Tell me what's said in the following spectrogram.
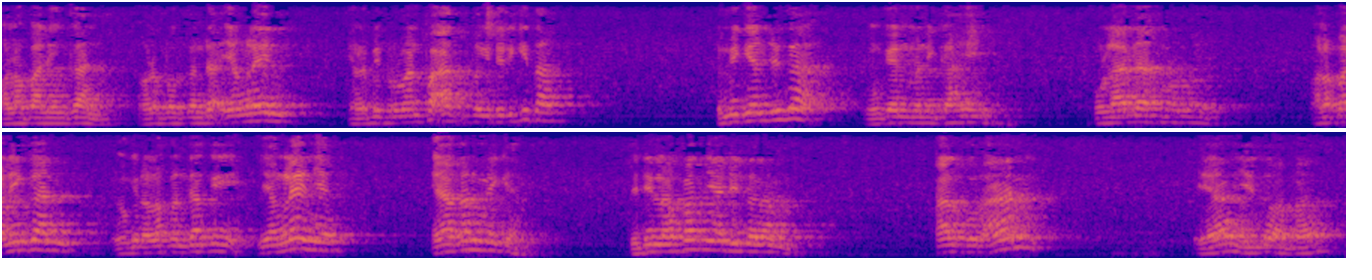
Allah palingkan, Allah berkehendak yang lain yang lebih bermanfaat bagi diri kita. Demikian juga mungkin menikahi fulana Allah palingkan, mungkin Allah kendaki yang lainnya. Ya akan demikian. Jadi lafadznya di dalam Al-Qur'an ya yaitu apa?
